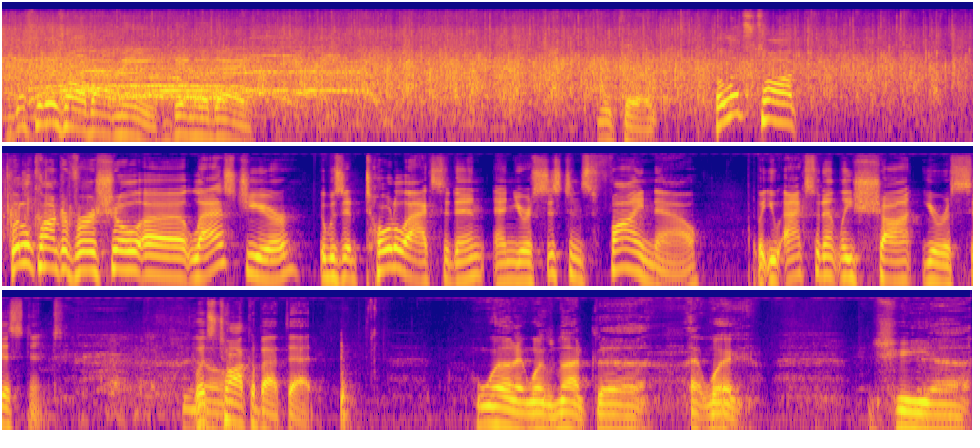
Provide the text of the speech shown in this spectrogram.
I guess it is all about me at the end of the day. All right. But let's talk. Little controversial. Uh, last year, it was a total accident, and your assistant's fine now, but you accidentally shot your assistant. Let's talk about that. Well, it was not uh, that way. She uh,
